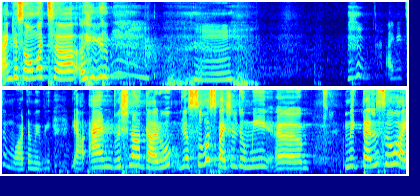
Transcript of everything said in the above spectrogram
thank you so much sir I need some water maybe. Yeah, and Vishnath Garu, you're so special to me. Um, మీకు తెలుసు I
